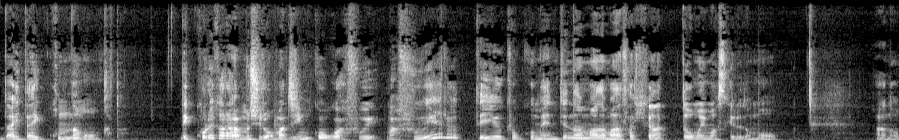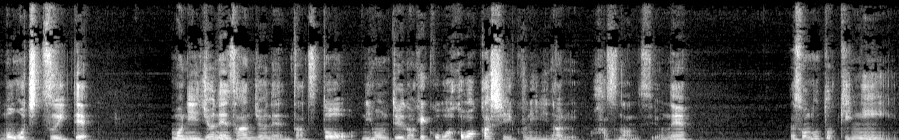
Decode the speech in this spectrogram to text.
大体こんなもんかと。で、これからはむしろ、まあ、人口が増え、まあ、増えるっていう局面っていうのはまだまだ先かなって思いますけれども、あの、もう落ち着いて、もう20年、30年経つと、日本っていうのは結構若々しい国になるはずなんですよね。その時に、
